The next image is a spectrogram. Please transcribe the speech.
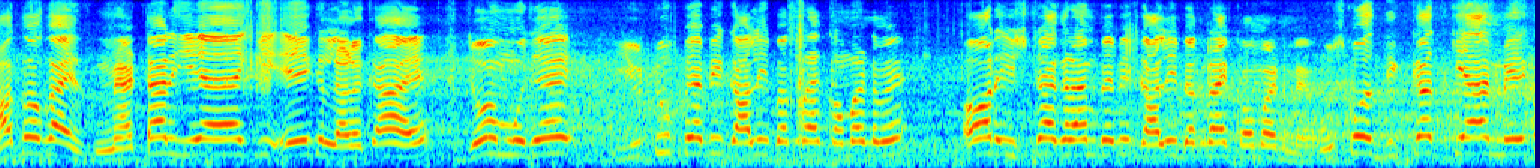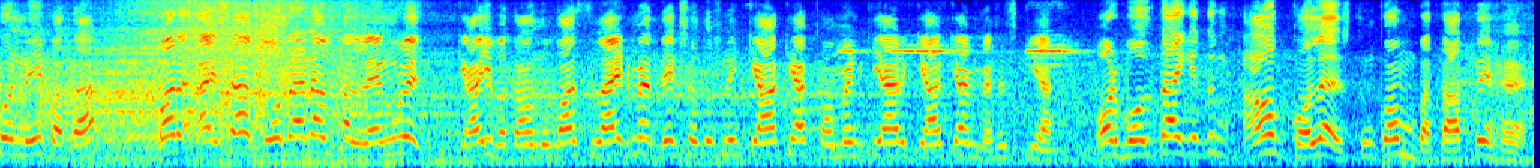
हाँ तो guys matter ये है कि एक लड़का है जो मुझे यूट्यूब पे भी गाली बक रहा है कमेंट में और इंस्टाग्राम पे भी गाली बक रहा है कमेंट में। उसको दिक्कत क्या है, मेरे को नहीं पता, पर ऐसा बोल रहा है ना उसका लैंग्वेज क्या ही बताऊँ तो बात स्लाइड में देख सकते हो उसने क्या क्या कमेंट किया और क्या क्या मैसेज किया और बोलता है कि तुम आओ कॉलेज तुमको हम बताते हैं।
